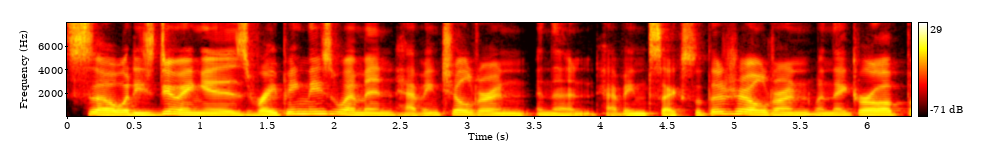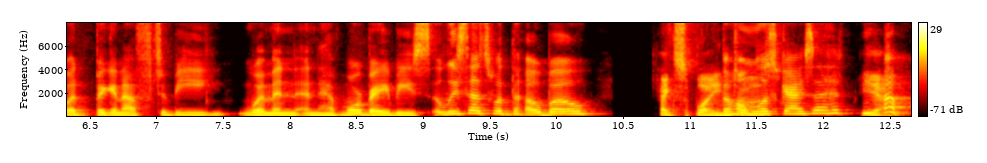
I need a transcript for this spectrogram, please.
So what he's doing is raping these women, having children, and then having sex with their children when they grow up, but big enough to be women and have more babies. At least that's what the hobo, Explained the homeless us. guy said. Yeah.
